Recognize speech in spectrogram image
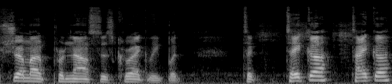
sure I'm gonna pronounce this correctly, but T- Taika, Taika,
